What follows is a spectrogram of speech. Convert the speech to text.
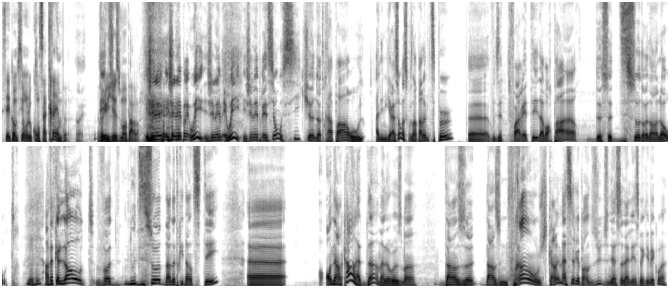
c'est comme si on le consacrait un peu, Ouais. religieusement parlant. Et j'ai l'im- et j'ai oui, j'ai oui, l'impression aussi que notre rapport au- à l'immigration, parce que vous en parlez un petit peu, euh, vous dites qu'il faut arrêter d'avoir peur de se dissoudre dans l'autre. En fait, que l'autre va nous dissoudre dans notre identité. Euh, on est encore là-dedans, malheureusement, dans, un- dans une frange quand même assez répandue du nationalisme québécois.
